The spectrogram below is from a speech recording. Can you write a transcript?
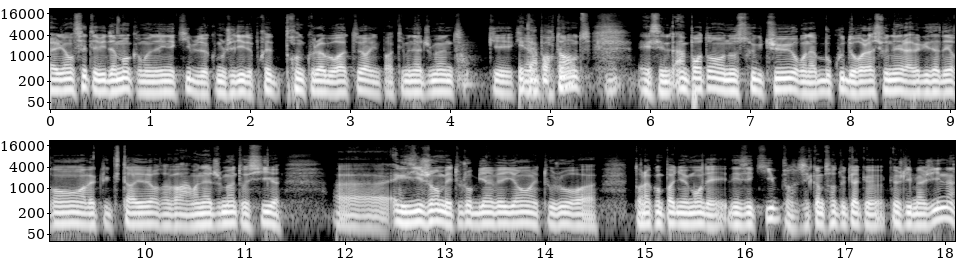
l'Alliance 7, évidemment, comme on a une équipe de, comme j'ai dit, de près de 30 collaborateurs, une partie management qui est, qui est, importante. Et c'est important dans nos structures. On a beaucoup de relationnels avec les adhérents, avec l'extérieur, d'avoir un management aussi euh, exigeant mais toujours bienveillant et toujours euh, dans l'accompagnement des, des, équipes. C'est comme ça en tout cas que, que je l'imagine.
